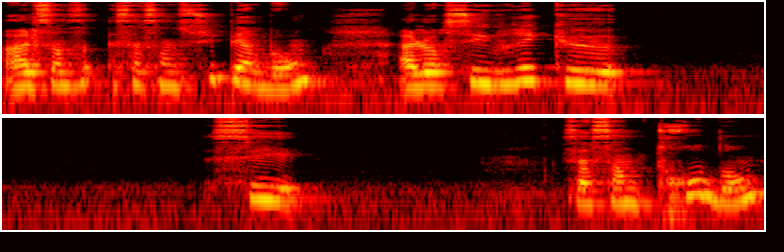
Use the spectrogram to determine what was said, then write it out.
Alors, ah, sent, ça sent super bon. Alors c'est vrai que c'est ça sent trop bon.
